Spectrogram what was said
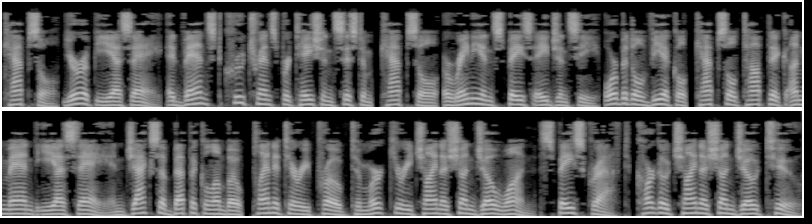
capsule Europe ESA Advanced Crew Transportation System capsule Iranian Space Agency Orbital Vehicle capsule topic Unmanned ESA and JAXA Bepicolombo planetary probe to Mercury China Shenzhou 1 spacecraft Cargo China Shenzhou 2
